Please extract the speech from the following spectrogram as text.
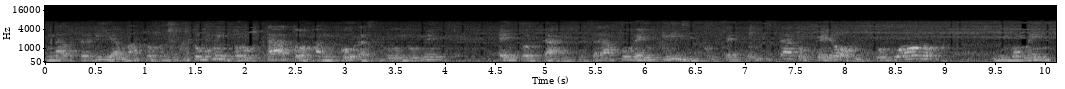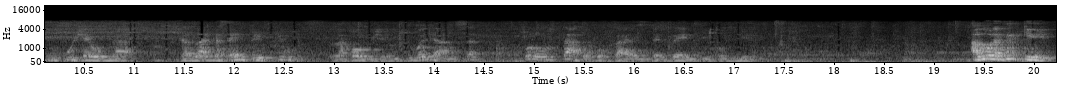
un'altra via, ma in questo momento lo Stato ancora secondo me è importante, sarà pure in crisi il concetto di Stato, però il suo ruolo in momenti in cui c'è una, si allarga sempre più la forbice di disuguaglianza, Solo lo Stato può fare interventi così. Allora perché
